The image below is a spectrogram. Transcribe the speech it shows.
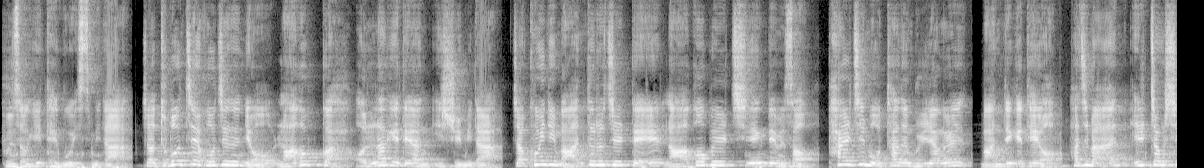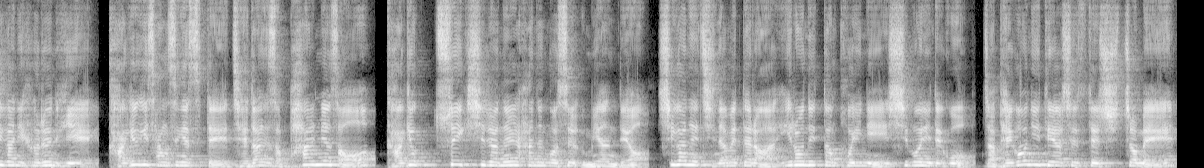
분석이 되고 있습니다. 자, 두 번째 호재는요, 락업과 언락에 대한 이슈입니다. 자, 코인이 만들어질 때 락업을 진행되면서 팔지 못하는 물량을 만들게 돼요. 하지만 일정 시간이 흐른 후에 가격이 상승했을 때 재단에서 팔면서 가격 수익 실현을 하는 것을 의미하는데요. 시간의 지남에 따라 1원 있던 코인이 10원이 되고 자 100원이 되었을 때 시점에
